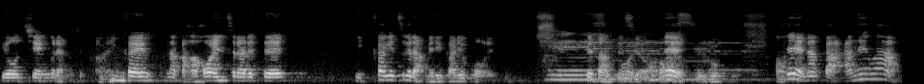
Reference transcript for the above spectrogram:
幼稚園ぐらいの時かな、うん。一回なんか母親に連られて1ヶ月ぐらいアメリカ旅行出たんですよ。ー。ででなんか姉は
